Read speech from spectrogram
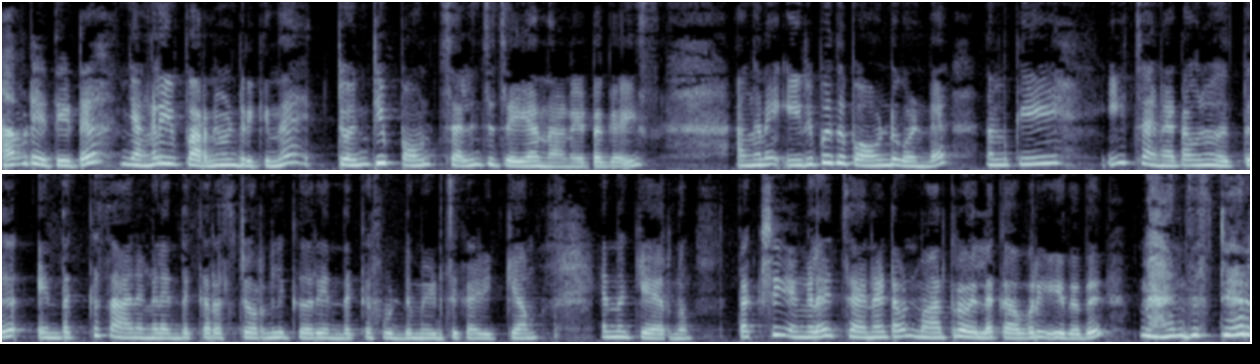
അവിടെ എത്തിയിട്ട് ഞങ്ങൾ ഈ പറഞ്ഞുകൊണ്ടിരിക്കുന്ന ട്വന്റി പൗണ്ട് ചലഞ്ച് ചെയ്യാമെന്നാണ് കേട്ടോ ഗൈസ് അങ്ങനെ ഇരുപത് പൗണ്ട് കൊണ്ട് നമുക്ക് ഈ ഈ ചൈന ടൗണിനകത്ത് എന്തൊക്കെ സാധനങ്ങൾ എന്തൊക്കെ റെസ്റ്റോറന്റിൽ കയറി എന്തൊക്കെ ഫുഡ് മേടിച്ച് കഴിക്കാം എന്നൊക്കെയായിരുന്നു. പക്ഷേ ഞങ്ങൾ ചൈന ടൗൺ മാത്രമല്ല കവർ ചെയ്തത്. മാഞ്ചസ്റ്റർ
